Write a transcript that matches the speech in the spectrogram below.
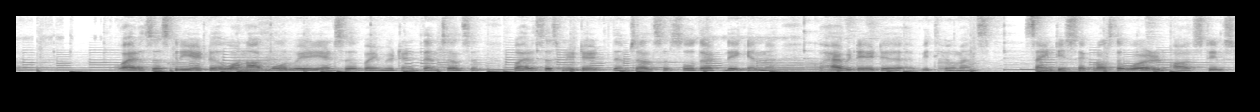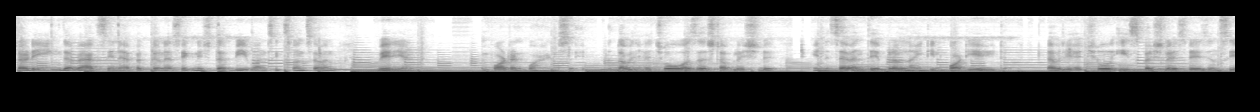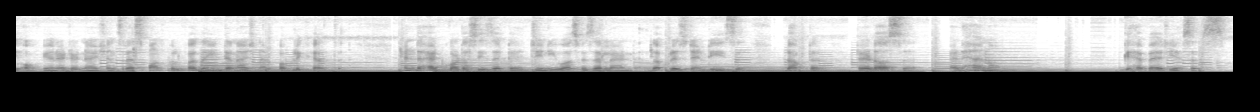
Viruses create uh, one or more variants uh, by mutant themselves. Viruses mutate themselves so that they can uh, cohabitate uh, with humans. Scientists across the world are still studying the vaccine effectiveness against the B1617 variant. Important points WHO was established in 7th April 1948. WHO is specialized agency of United Nations responsible for the international public health and the headquarters is at Geneva, Switzerland. The president is Dr. Tedros Adhanom Ghebreyesus.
